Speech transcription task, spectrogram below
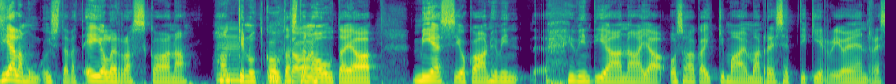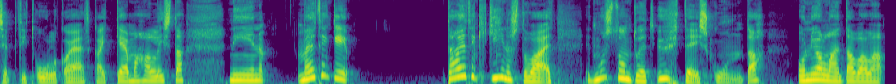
vielä mun ystävät ei ole raskaana, hankkinut Mm, kultaista noutajaa, mies, joka on hyvin, hyvin tianaa ja osaa kaikki maailman reseptikirjojen reseptit ulkoa ja kaikkea mahdollista, niin mä jotenkin, tää on jotenkin kiinnostavaa, että, että musta tuntuu, että yhteiskunta on jollain tavalla,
